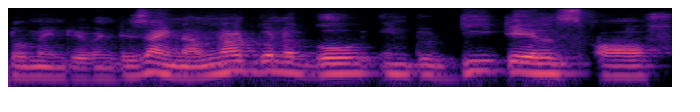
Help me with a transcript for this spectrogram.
domain-driven design. I'm not going to go into details of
